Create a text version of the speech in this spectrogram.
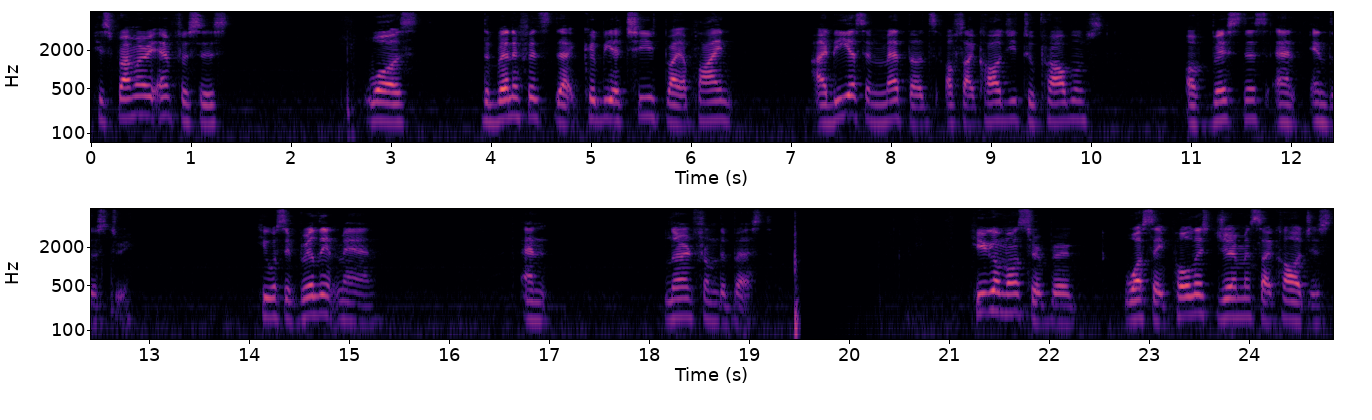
His primary emphasis was the benefits that could be achieved by applying ideas and methods of psychology to problems of business and industry. He was a brilliant man and learn from the best. Hugo Munsterberg was a Polish-German psychologist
